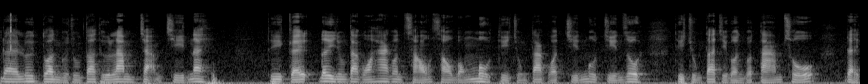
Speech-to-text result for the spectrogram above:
đề lui tuần của chúng ta thứ 5 chạm 9 này thì cái, đây chúng ta có hai con 6 6 bóng 1 thì chúng ta có 919 rồi. Thì chúng ta chỉ còn có 8 số để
